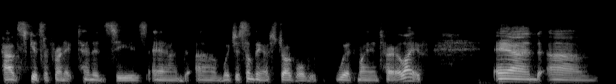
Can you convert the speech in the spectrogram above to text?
have schizophrenic tendencies, and um, which is something I've struggled with my entire life. And um,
